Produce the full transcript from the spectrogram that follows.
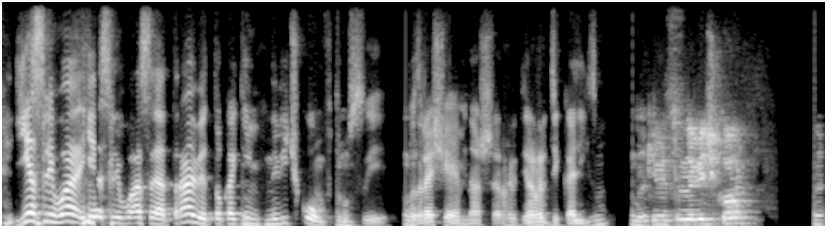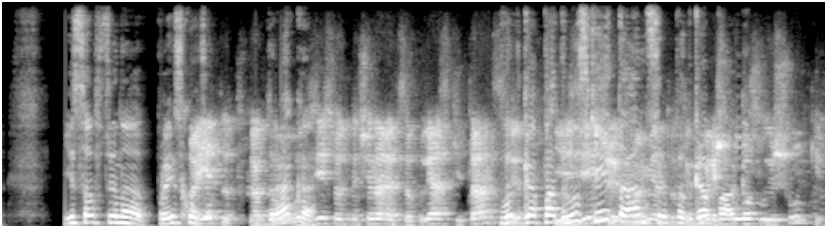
Если, ва- если вас и отравят, то каким-нибудь новичком в трусы. Да. Возвращаем наш ради- радикализм. Каким-то новичком. И, собственно, А происходит... этот, как драка. вот здесь вот начинаются пляски, танцы. Вот га- под и здесь русские же танцы, момент, вот под говоришь, гопак. пошлые шутки.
